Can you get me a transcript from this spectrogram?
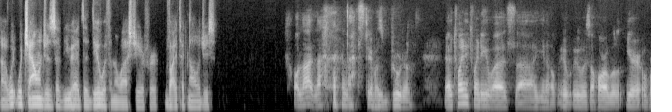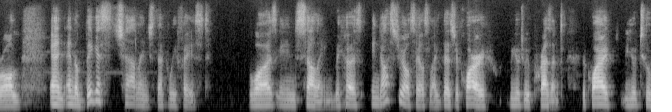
Uh, what what challenges have you had to deal with in the last year for VIE Technologies? Oh, last year was brutal. Yeah, 2020 was, uh, you know, it, it was a horrible year overall. And, and the biggest challenge that we faced was in selling because industrial sales like this require you to be present, require you to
